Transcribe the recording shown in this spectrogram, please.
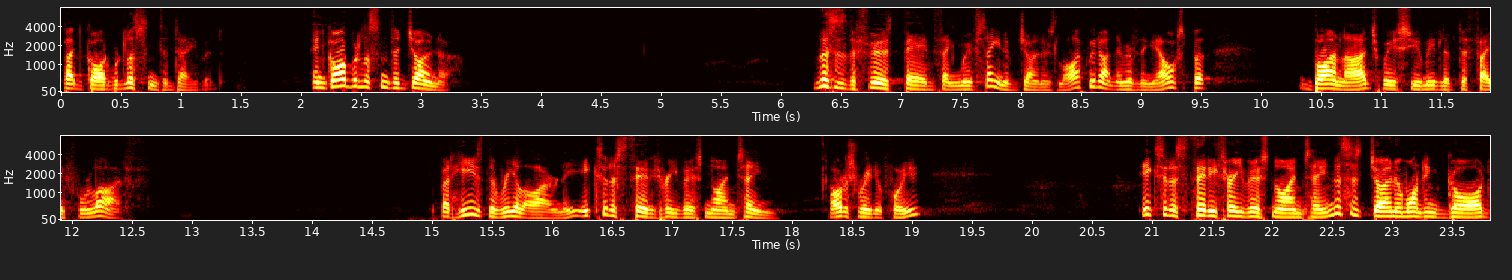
but God would listen to David. And God would listen to Jonah. This is the first bad thing we've seen of Jonah's life. We don't know everything else, but by and large, we assume he lived a faithful life. But here's the real irony Exodus 33, verse 19. I'll just read it for you. Exodus 33, verse 19. This is Jonah wanting God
